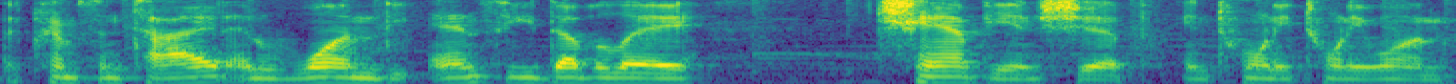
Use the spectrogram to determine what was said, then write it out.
the Crimson Tide, and won the NCAA championship in 2021.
